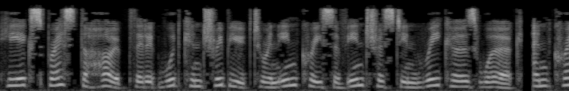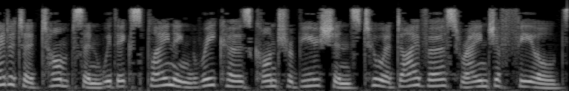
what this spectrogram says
He expressed the hope that it would contribute to an increase of interest in Ricoeur's work, and credited Thompson with explaining Ricoeur's contributions to a diverse range of fields.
